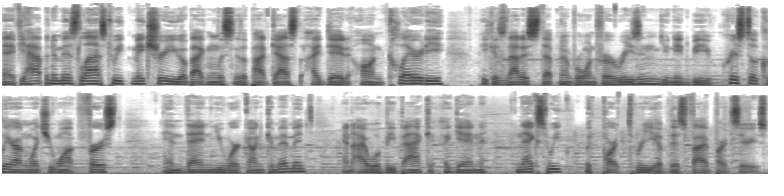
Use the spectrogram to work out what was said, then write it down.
And if you happen to miss last week, make sure you go back and listen to the podcast I did on clarity because that is step number one for a reason. You need to be crystal clear on what you want first, and then you work on commitment. And I will be back again next week with part three of this five part series.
